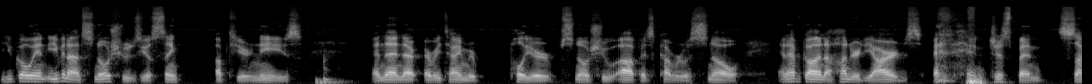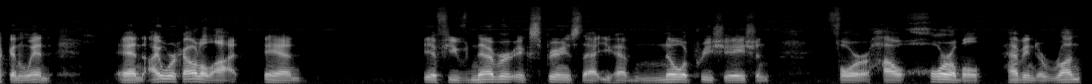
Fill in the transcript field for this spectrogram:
you go in, even on snowshoes, you'll sink up to your knees. And then every time you pull your snowshoe up, it's covered with snow and I've gone 100 yards and, and, just been sucking wind. And I work out a lot. And if you've never experienced that, you have no appreciation for how horrible having to run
